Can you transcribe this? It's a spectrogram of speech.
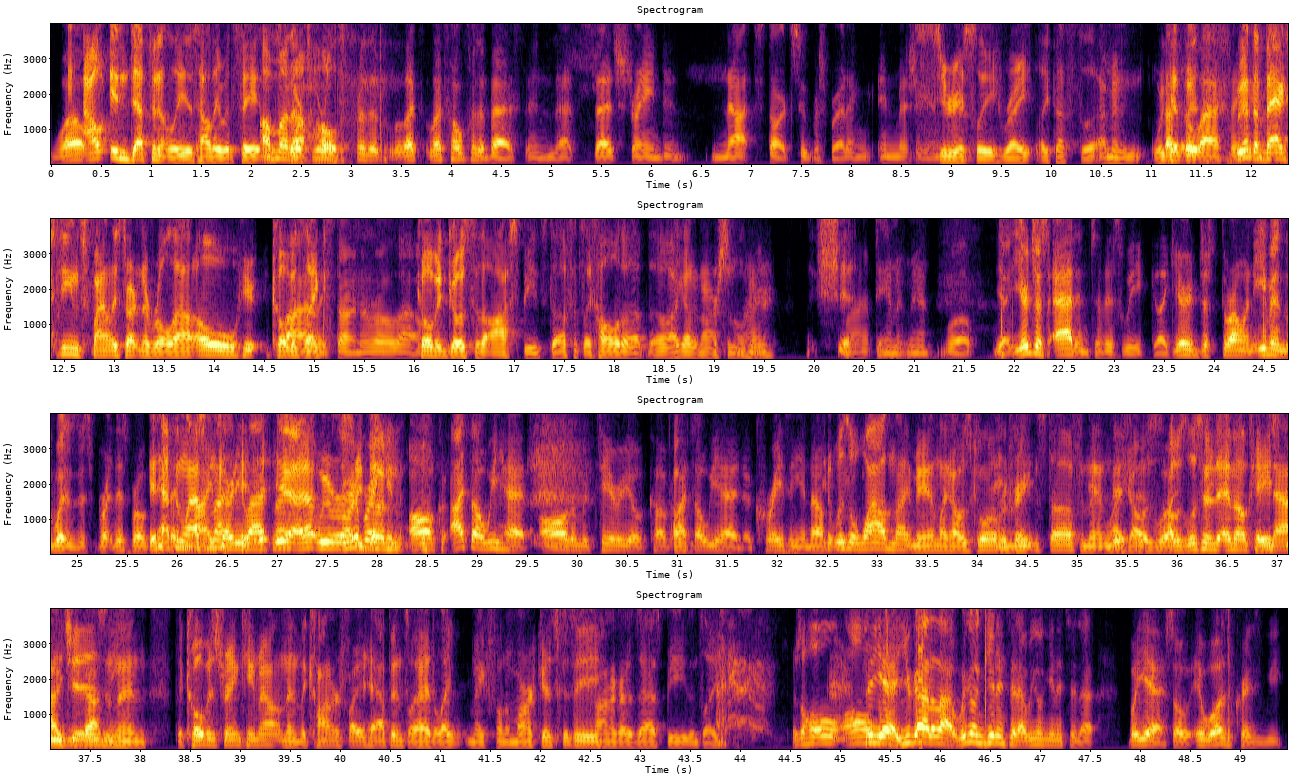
Well, out indefinitely, is how they would say it in I'm the gonna sports hope world. for the let's let's hope for the best, and that that strain did not start super spreading in Michigan. Seriously, right? Like that's the. I mean, we that's got the last thing. we got the vaccines finally starting to roll out. Oh, here COVID's Finally like starting to roll out. COVID goes to the off speed stuff. It's like hold up though, I got an arsenal Right. here. Like shit, Right. damn it, man. Well, yeah, you're just adding to this week. Like you're just throwing. Even what is this? This broke. It happened last night. Thirty last night. Yeah, that, we were So already breaking done. all. I thought we had all the material covered. I I thought we had a crazy enough. It was a wild night, man. Like I was going over And Creighton stuff, and then and like I was what- I was listening to MLK and now you got speeches, and then the COVID strain came out, and then the Conor fight happened, so I had to like make fun of Marcus because. Conor got his ass beat. And it's like there's a whole all. So yeah, you got a lot. We're gonna get into that. We're gonna get into that. But yeah, so it was a crazy week.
